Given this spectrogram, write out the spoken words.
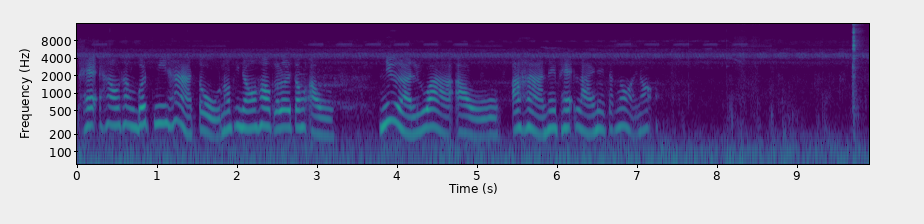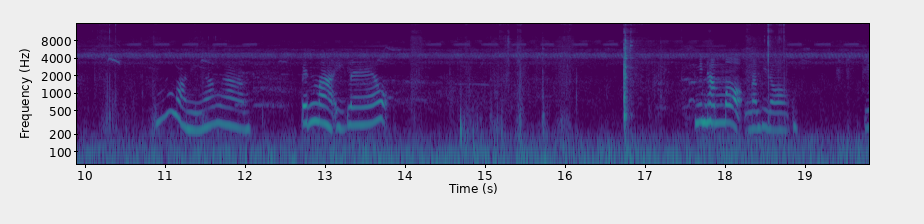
แพะเฮาทั้งเบิดมีห้าโตเนาะพี่น้องเฮาก็เลยต้องเอาเหยื่อหรือว่าเอาอาหารให้แพะหลายเนี่ยจักหน่อยเนาะอืมหมานี้งามงามๆเป็นหมาอีกแล้ว มีน้ำหมอกนะพี่น้อง มี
